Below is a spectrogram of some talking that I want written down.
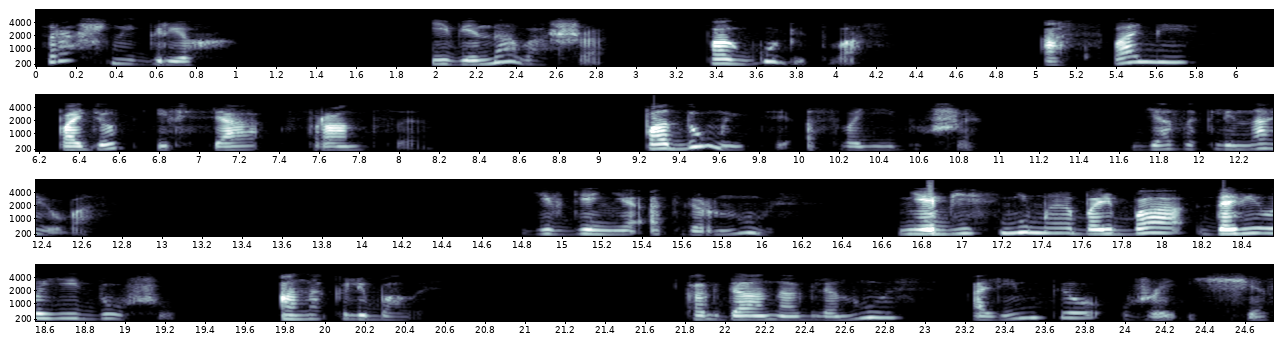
страшный грех, и вина ваша погубит вас, а с вами падет и вся Франция. Подумайте о своей душе. Я заклинаю вас. Евгения отвернулась. Необъяснимая борьба давила ей душу. Она колебалась. Когда она оглянулась, Олимпио уже исчез.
